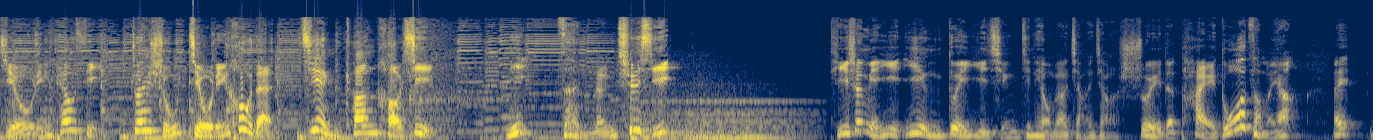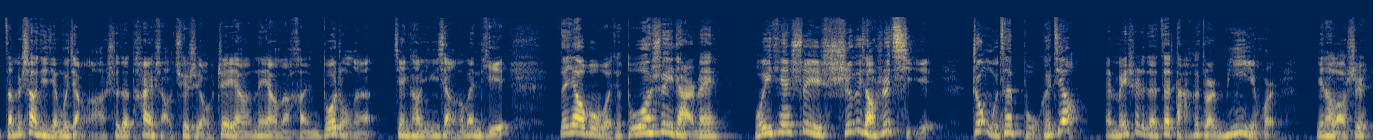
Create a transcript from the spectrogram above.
九零 Healthy 专属九零后的健康好戏，你怎能缺席？提升免疫，应对疫情。今天我们要讲一讲睡得太多怎么样？哎，咱们上期节目讲了啊，睡得太少确实有这样那样的很多种的健康影响和问题。那要不我就多睡点呗，我一天睡十个小时起，中午再补个觉，哎，没事的再打个盹眯一会儿。严涛老师。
